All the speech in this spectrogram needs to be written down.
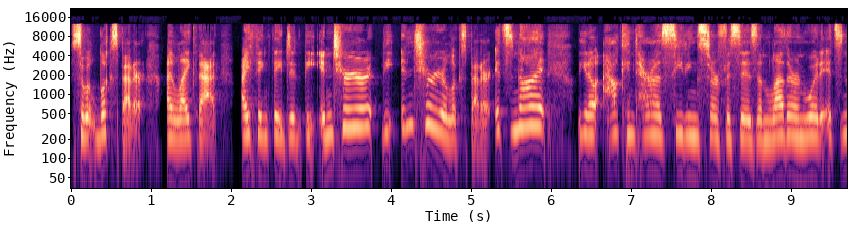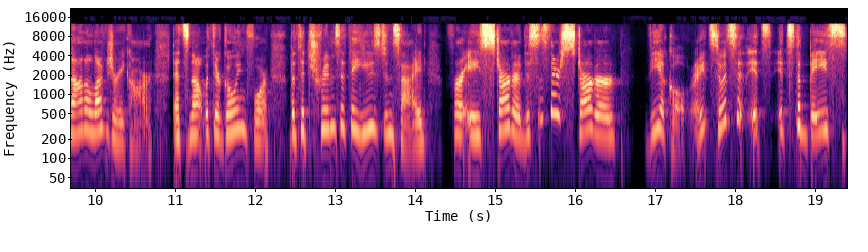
So it looks better. I like that. I think they did the interior. The interior looks better. It's not, you know, Alcantara's seating surfaces and leather and wood. It's not a luxury car. That's not what they're going for. But the trims that they used inside for a starter, this is their starter vehicle, right? So it's it's it's the base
